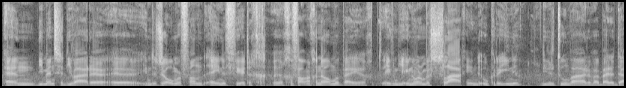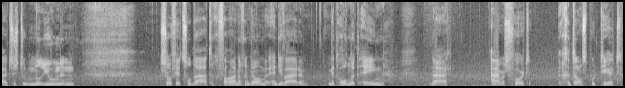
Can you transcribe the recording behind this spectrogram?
En die mensen die waren uh, in de zomer van 41 uh, gevangen genomen... bij uh, een van die enorme slagen in de Oekraïne die er toen waren... waarbij de Duitsers toen miljoenen Sovjet-soldaten gevangen hadden genomen. En die waren met 101 naar Amersfoort getransporteerd...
